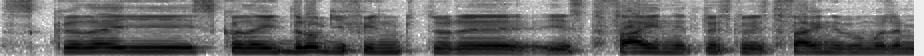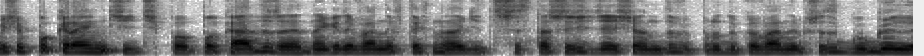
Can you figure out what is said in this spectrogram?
Z kolei, z kolei drugi film, który jest fajny, tutaj z kolei jest fajny, bo możemy się pokręcić po, po kadrze nagrywany w technologii 360, wyprodukowany przez Google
